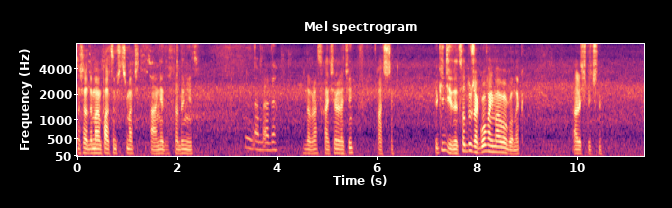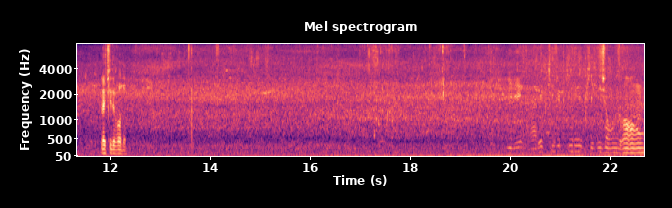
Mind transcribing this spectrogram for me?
Dasz radę małym palcem przytrzymać. A, nie dasz rady nic. Dam radę. Dobra, słuchajcie, leci. Patrzcie. Jaki dziwny, co? Duża głowa i mały ogonek. Ale śliczny. Leci do wody. Rybki, rybki, rybki rządzą.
